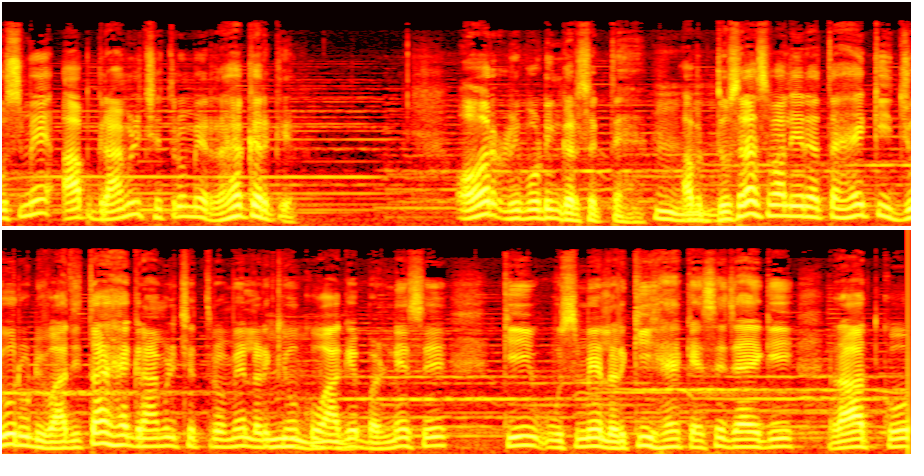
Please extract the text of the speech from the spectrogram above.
उसमें आप ग्रामीण क्षेत्रों में रह करके और रिपोर्टिंग कर सकते हैं। अब दूसरा सवाल ये रहता है कि जो रूढ़िवादिता है ग्रामीण क्षेत्रों में लड़कियों को आगे बढ़ने से कि उसमें लड़की है कैसे जाएगी रात को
